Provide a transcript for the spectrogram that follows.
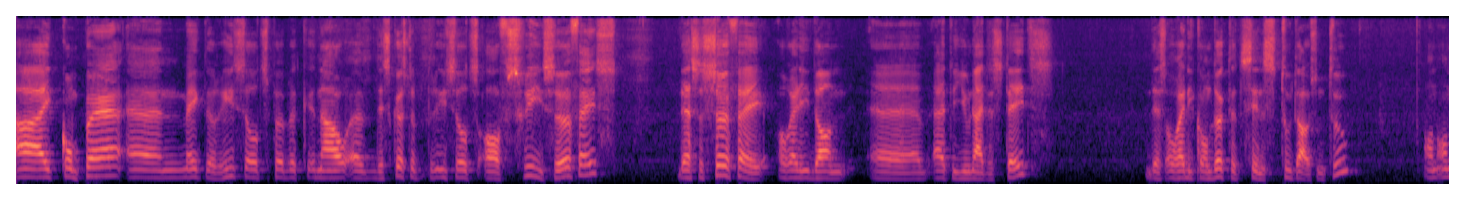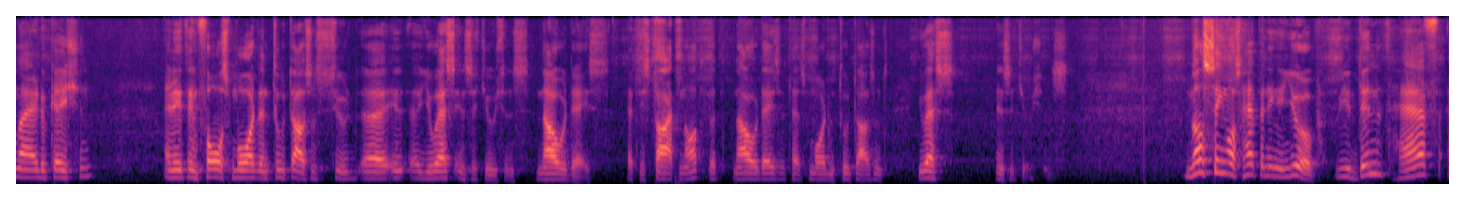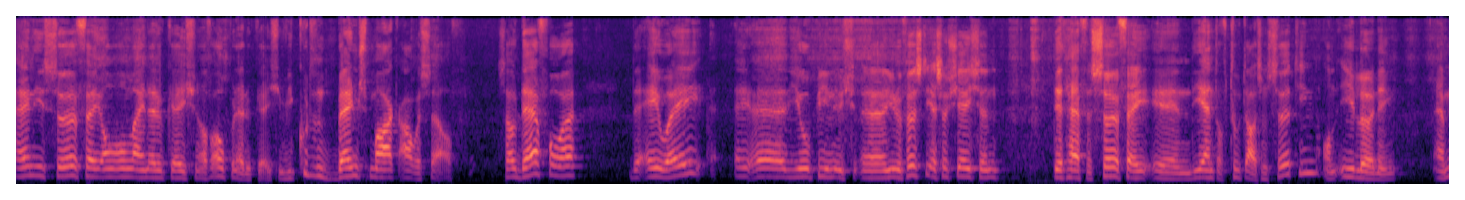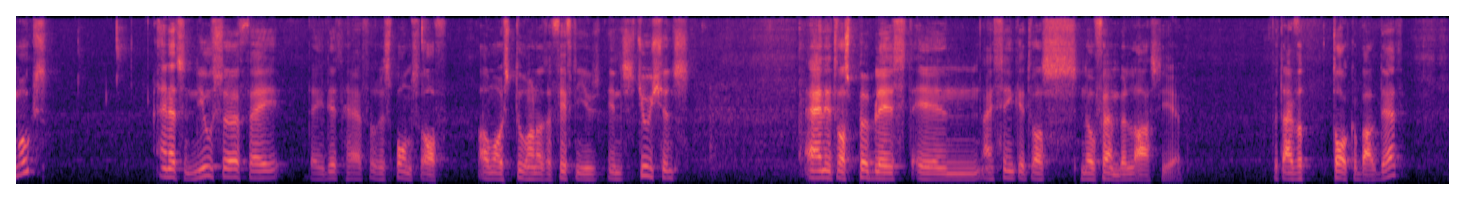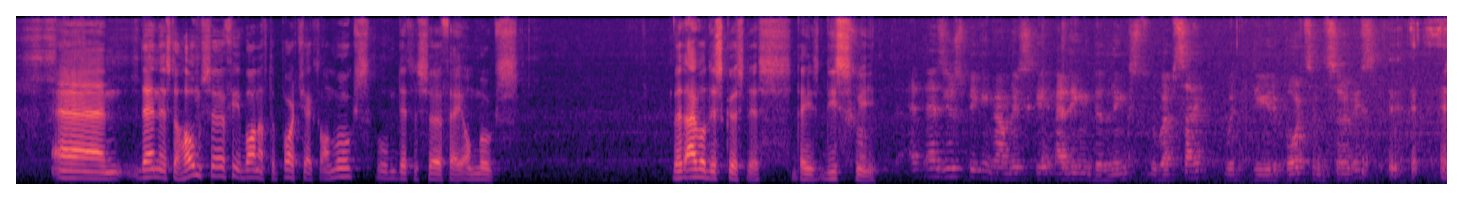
I compare and make the results public now, uh, discuss the results of three surveys. There's a survey already done uh, at the United States. That's already conducted since 2002 on online education. And it involves more than 2,000 uh, US uh, institutions nowadays. At the start not, but nowadays it has more than 2,000 US institutions. Nothing was happening in Europe. We didn't have any survey on online education, of open education. We couldn't benchmark ourselves. So therefore, the EUA, uh, European uh, University Association, did have a survey in the end of 2013 on e-learning and MOOCs. And that's a new survey. They did have a response of almost 250 institutions. And it was published in, I think it was November last year but I will talk about that. And then is the home survey, one of the projects on MOOCs, who did a survey on MOOCs. But I will discuss this, these, these three. As you're speaking, I'm basically adding the links to the website with the reports and the surveys.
